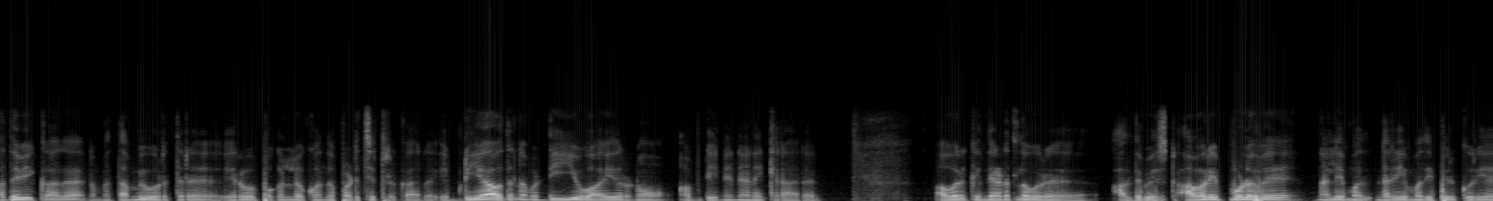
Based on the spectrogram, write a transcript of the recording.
பதவிக்காக நம்ம தம்பி ஒருத்தர் இரவு பகலில் உட்காந்து படிச்சுட்டு இருக்காரு. எப்படியாவது நம்ம டியூ ஆயிடணும் அப்படின்னு நினைக்கிறாரு. அவருக்கு இந்த இடத்துல ஒரு ஆல் தி பெஸ்ட் அவரை போலவே நிறைய மதி நிறைய மதிப்பிற்குரிய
